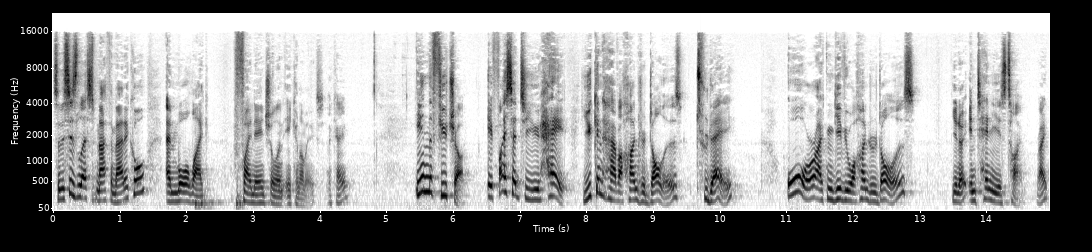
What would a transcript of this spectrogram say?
So this is less mathematical and more like financial and economics, okay? In the future, if I said to you, hey, you can have $100 today, or I can give you $100, you know, in 10 years' time, right?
